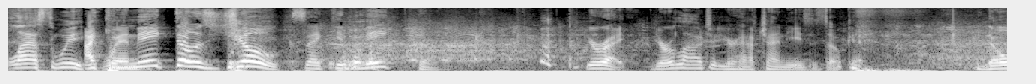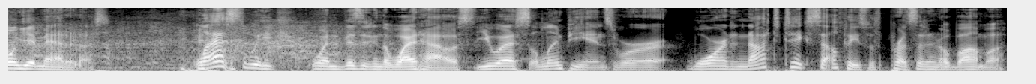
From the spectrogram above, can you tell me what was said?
Last week, I can when make those jokes. I can make them. you're right, you're allowed to. You're half Chinese. It's okay. No one get mad at us. Last week, when visiting the White House, U.S. Olympians were warned not to take selfies with President Obama.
